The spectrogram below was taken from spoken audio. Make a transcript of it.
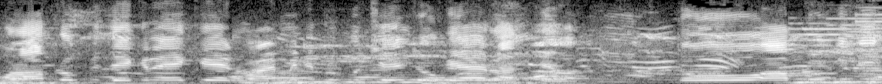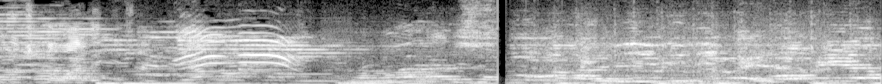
और आप लोग भी देख रहे हैं कि इन्वायरमेंट भी बिल्कुल चेंज हो गया है रात के वक्त। तो आप लोगों के लिए कुछ कवाली की छुट्टियाँ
